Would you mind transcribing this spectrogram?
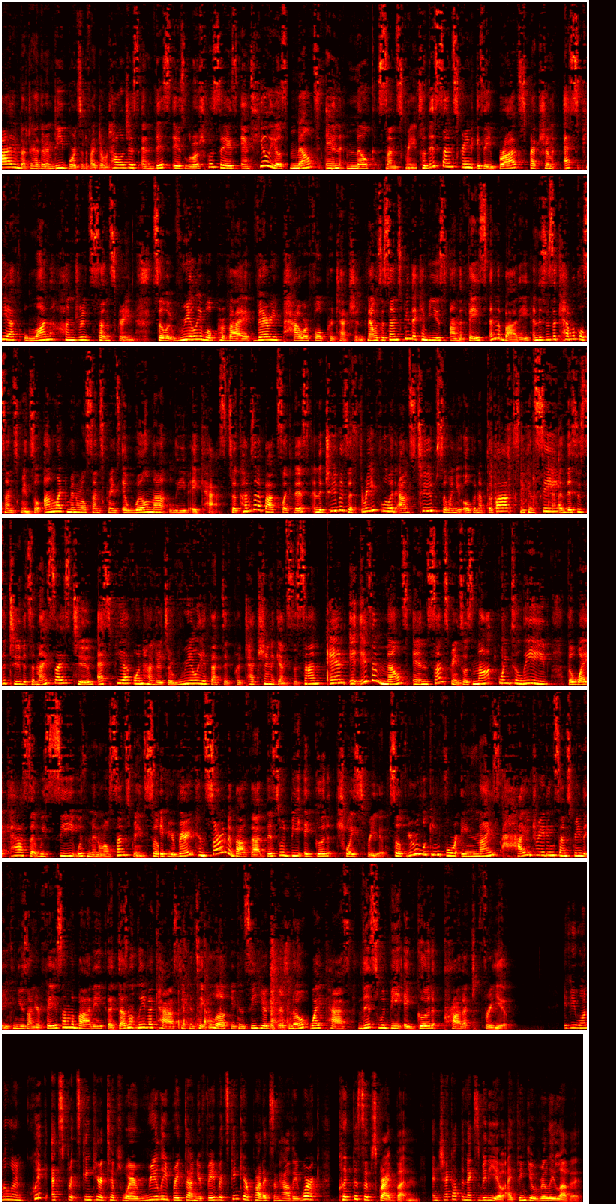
Hi, I'm Dr. Heather MD, board certified dermatologist, and this is La Roche-Posay's Anthelios Melt in Milk Sunscreen. So this sunscreen is a broad spectrum SPF 100 sunscreen. So it really will provide very powerful protection. Now it's a sunscreen that can be used on the face and the body, and this is a chemical sunscreen. So unlike mineral sunscreens, it will not leave a cast. So it comes in a box like this, and the tube is a three fluid ounce tube. So when you open up the box, you can see this is the tube. It's a nice size tube. SPF 100 so really effective protection against the sun. And it is a melt-in sunscreen. So it's not going to leave the white cast that we see with mineral sunscreens. So if you're very concerned about that, this would be a good choice for you. So if you're looking for a nice hydrating sunscreen that you can use on your face, on the body, that doesn't leave a cast, you can take a look. You can see here that there's no white cast. This would be a good product for you. If you want to learn quick expert skincare tips where I really break down your favorite skincare products and how they work, click the subscribe button and check out the next video. I think you'll really love it.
